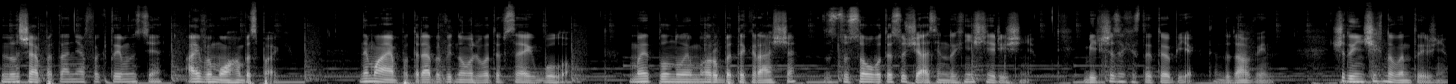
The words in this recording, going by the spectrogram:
це не лише питання ефективності, а й вимога безпеки. Немає потреби відновлювати все як було. Ми плануємо робити краще, застосовувати сучасні технічні рішення, більше захистити об'єкти, додав він. Щодо інших новин тижня.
